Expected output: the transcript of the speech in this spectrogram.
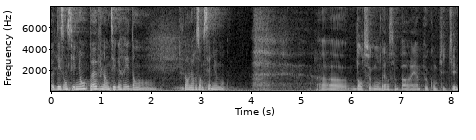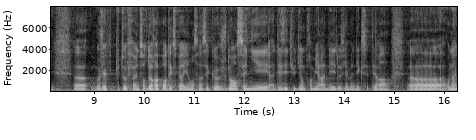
des enseignants peuvent l'intégrer dans, dans leurs enseignements. Euh, dans le secondaire, ça me paraît un peu compliqué. Euh, moi, j'ai plutôt faire une sorte de rapport d'expérience. Hein. c'est que je dois enseigner à des étudiants de première année, deuxième année, etc. Euh, on a un,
